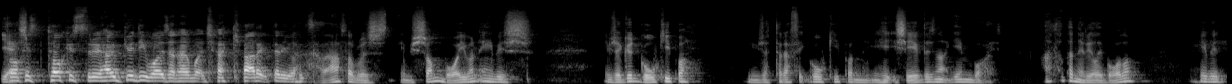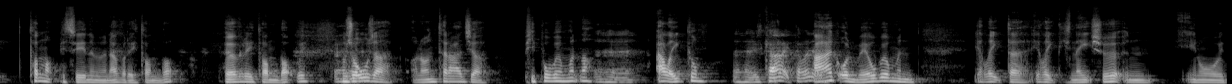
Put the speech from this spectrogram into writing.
yes. Talk us, talk us through how good he was and how much a character he was. Arthur was he was some boy, wasn't he? He was he was a good goalkeeper. He was a terrific goalkeeper and he, saved us in that game, but Arthur didn't he really bother. He would turn up to him whenever he turned up. Whoever he turned up with. There was always a, an entourage of people with him, wasn't there? I liked him. Uh-huh. His character, wasn't he? I got on well with him and he liked the, he liked his nights out and you know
